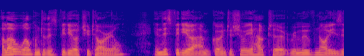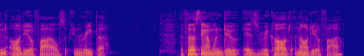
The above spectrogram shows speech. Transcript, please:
Hello, welcome to this video tutorial. In this video I'm going to show you how to remove noise in audio files in Reaper. The first thing I'm going to do is record an audio file.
